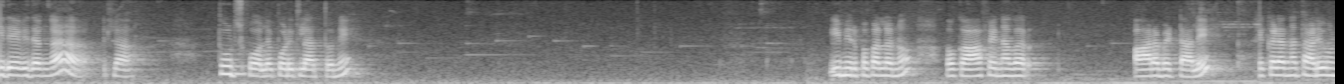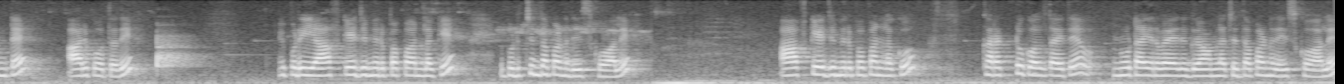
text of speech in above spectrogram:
ఇదే విధంగా ఇట్లా తూడ్చుకోవాలి పొడి క్లాత్తోని ఈ మిరప పళ్ళను ఒక హాఫ్ అన్ అవర్ ఆరబెట్టాలి. ఎక్కడన్నా తడి ఉంటే ఆరిపోతుంది. ఇప్పుడు ఈ హాఫ్ కేజీ మిరప పండ్లకి ఇప్పుడు చింతపండు తీసుకోవాలి. హాఫ్ కేజీ మిరప పండ్లకు కరెక్ట్ కొలత అయితే నూట ఇరవై ఐదు గ్రాముల చింతపండు తీసుకోవాలి.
